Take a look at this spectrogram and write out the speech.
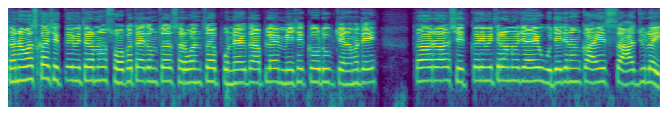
तर नमस्कार शेतकरी मित्रांनो स्वागत आहे तुमचं सर्वांचं पुन्हा एकदा आपल्या मे शेतकरी यूट्यूब चॅनलमध्ये तर शेतकरी मित्रांनो जे आहे उद्या दिनांक आहे सहा जुलै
